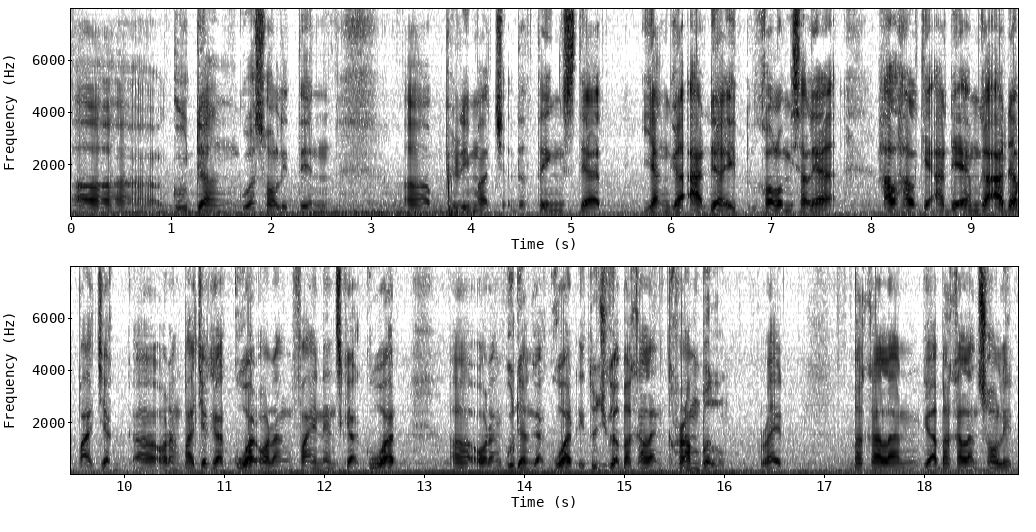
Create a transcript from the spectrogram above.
uh, gudang, gua solidin uh, pretty much the things that yang gak ada itu. Kalau misalnya hal-hal kayak ADM gak ada pajak uh, orang pajak gak kuat orang finance gak kuat uh, orang gudang gak kuat itu juga bakalan crumble right? Bakalan gak bakalan solid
